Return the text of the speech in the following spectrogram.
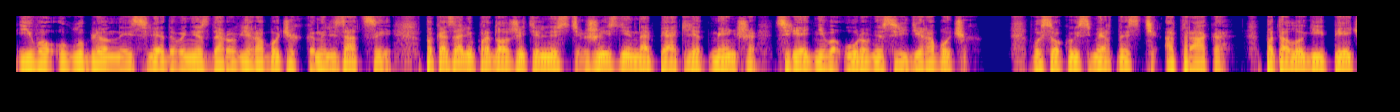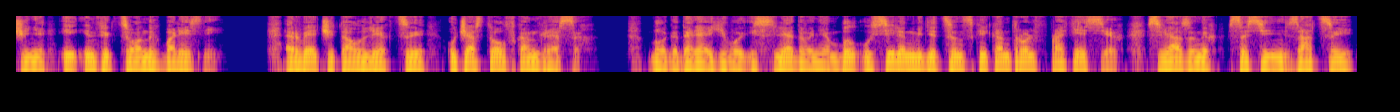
Его углубленные исследования здоровья рабочих канализации показали продолжительность жизни на пять лет меньше среднего уровня среди рабочих, высокую смертность от рака, патологии печени и инфекционных болезней. РВ читал лекции, участвовал в конгрессах. Благодаря его исследованиям был усилен медицинский контроль в профессиях, связанных с ассенизацией,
